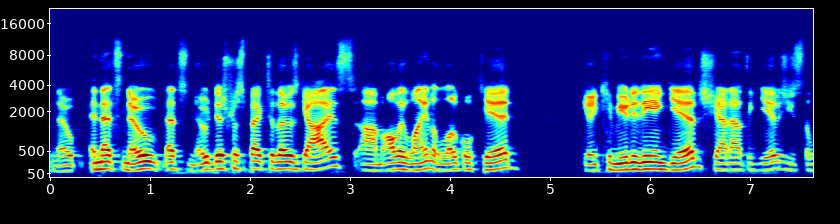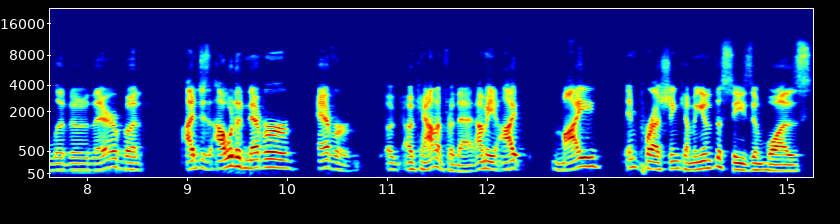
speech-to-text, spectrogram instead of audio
Nope. And that's no that's no disrespect to those guys. Um, Ollie Lane, a local kid, good community in Gibbs. Shout out to Gibbs. Used to live over there, but I just I would have never ever accounted for that. I mean, I my impression coming into the season was,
